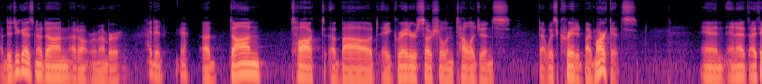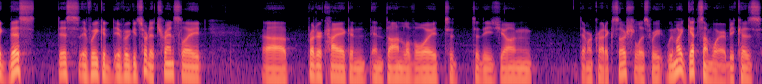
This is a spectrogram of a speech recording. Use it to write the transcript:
uh, did you guys know Don? I don't remember. I did. Yeah. Uh, Don talked about a greater social intelligence that was created by markets. And and I, I think this this if we could if we could sort of translate uh, Frederick Hayek and, and Don Lavoie to, to these young democratic socialists, we, we might get somewhere because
